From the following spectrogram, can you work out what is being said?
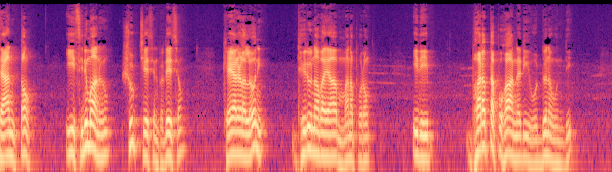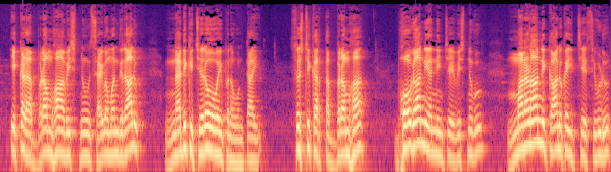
శాంతం ఈ సినిమాను షూట్ చేసిన ప్రదేశం. కేరళలోని ధిరునవయ మనపురం. ఇది భరతపుహ నది ఒడ్డున ఉంది. ఇక్కడ బ్రహ్మ విష్ణు శైవ మందిరాలు నదికి చెరోవైపున ఉంటాయి. సృష్టికర్త బ్రహ్మ భోగాన్ని అందించే విష్ణువు మరణాన్ని కానుక ఇచ్చే శివుడు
